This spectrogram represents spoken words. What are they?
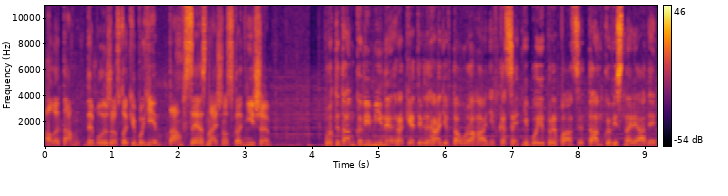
але там, де були жорстокі бої, там все значно складніше. Протитанкові міни, ракети від градів та ураганів, касетні боєприпаси, танкові снаряди.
